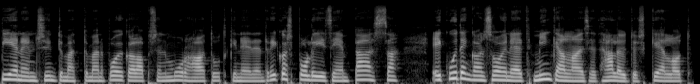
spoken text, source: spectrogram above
pienen syntymättömän poikalapsen murhaa tutkineiden rikospoliisien päässä ei kuitenkaan soineet minkäänlaiset hälytyskellot,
